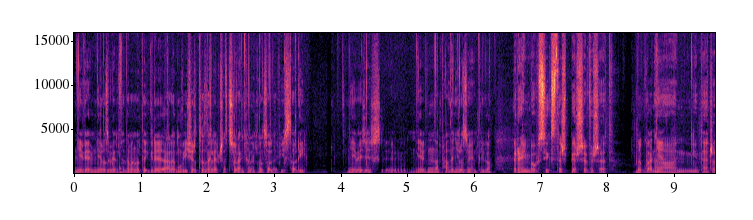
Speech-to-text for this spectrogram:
nie wiem, nie rozumiem fenomenu tej gry, ale mówi się, że to jest najlepsza strzelanka na konsolę w historii. Nie wiedzieć, nie, naprawdę nie rozumiem tego. Rainbow Six też pierwszy wyszedł. Dokładnie. Na Nintendo,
